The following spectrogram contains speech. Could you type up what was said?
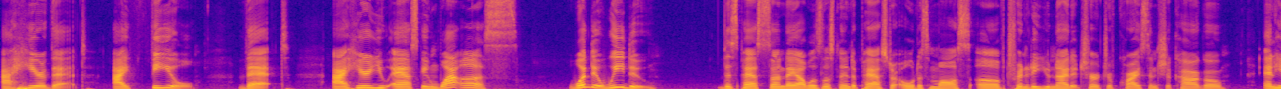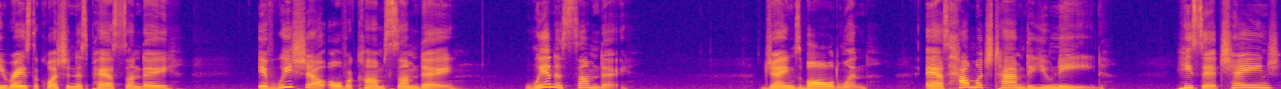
I hear that. I feel that. I hear you asking, why us? What did we do? This past Sunday, I was listening to Pastor Otis Moss of Trinity United Church of Christ in Chicago, and he raised the question this past Sunday if we shall overcome someday, when is someday? James Baldwin asked, How much time do you need? He said, Change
